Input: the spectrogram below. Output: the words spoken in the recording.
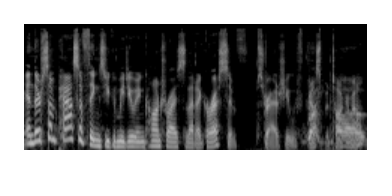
And there's some passive things you can be doing in contrast to that aggressive strategy we've just been talking about. Uh,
